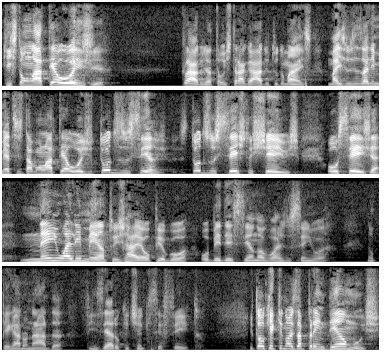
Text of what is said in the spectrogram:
que estão lá até hoje. Claro, já estão estragados e tudo mais, mas os alimentos estavam lá até hoje, todos os, todos os cestos cheios. Ou seja, nem o alimento Israel pegou, obedecendo à voz do Senhor. Não pegaram nada, fizeram o que tinha que ser feito. Então, o que, é que nós aprendemos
